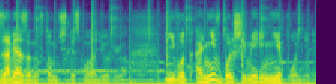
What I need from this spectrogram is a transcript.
завязана в том числе с молодежью. И вот они в большей мере не поняли.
